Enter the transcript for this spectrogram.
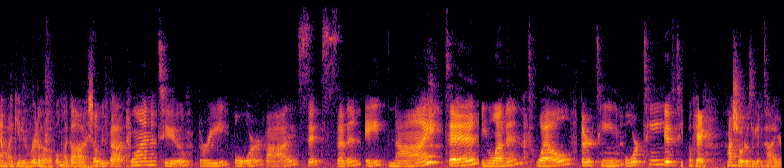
am I getting rid of? Oh my gosh. So we've got one, two, three, four, five, six, seven, eight, nine, 10, 11, 12, 13, 14, 15. Okay, my shoulders are getting tired.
